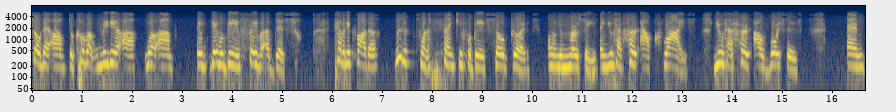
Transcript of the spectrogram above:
so that uh, the corrupt media uh, will um, they, they will be in favor of this. Heavenly Father, we just want to thank you for being so good on your mercies, and you have heard our cries. You have heard our voices. And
